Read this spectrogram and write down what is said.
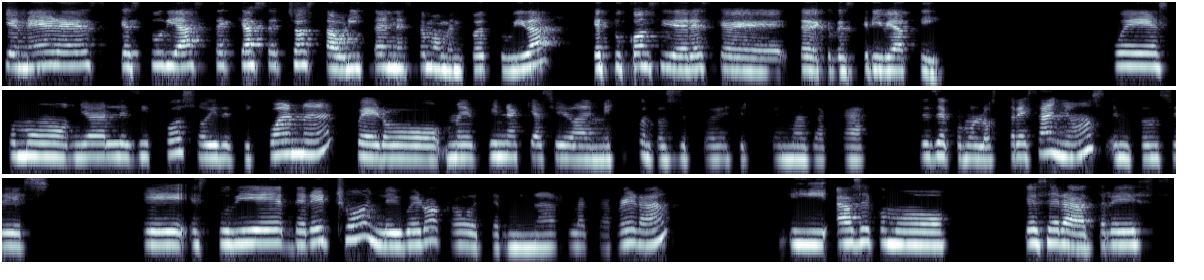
quién eres, qué estudiaste, qué has hecho hasta ahorita en este momento de tu vida que tú consideres que te describe a ti. Pues como ya les dijo, soy de Tijuana, pero me vine aquí a Ciudad de México, entonces se puede decir que soy más de acá desde como los tres años. Entonces eh, estudié Derecho en la Ibero, acabo de terminar la carrera y hace como, ¿qué será? Tres,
